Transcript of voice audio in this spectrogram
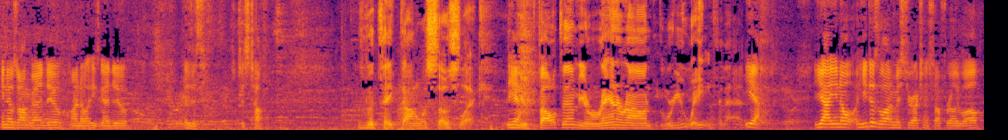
he knows what I'm gonna do. I know what he's gonna do. It's just, it's just tough. The takedown was so slick. Yeah. You felt him. You ran around. Were you waiting for that? Yeah, yeah. You know he does a lot of misdirection stuff really well.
